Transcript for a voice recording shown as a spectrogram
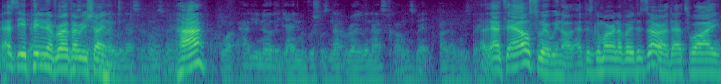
That's the opinion of Rav Harishayim. Huh? How do you know that yain mavushal is not royal nasach on mizbeach? That's elsewhere we know that. There's Gemara in Avodah Zarah. That's why,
